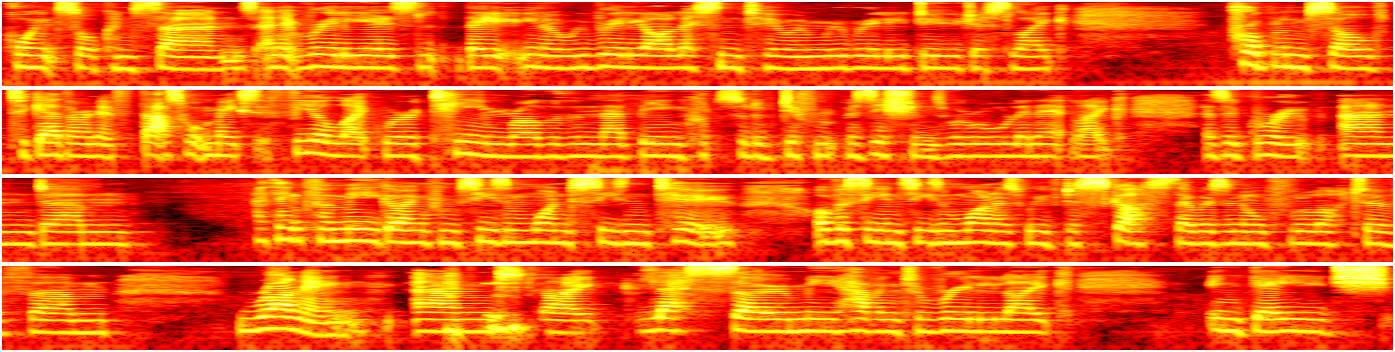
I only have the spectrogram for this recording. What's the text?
points or concerns. And it really is they you know we really are listened to and we really do just like problem solve together and if that's what makes it feel like we're a team rather than there being sort of different positions we're all in it like as a group. And um, I think for me, going from season one to season two, obviously in season one, as we've discussed, there was an awful lot of um, running and like less so me having to really like engage,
